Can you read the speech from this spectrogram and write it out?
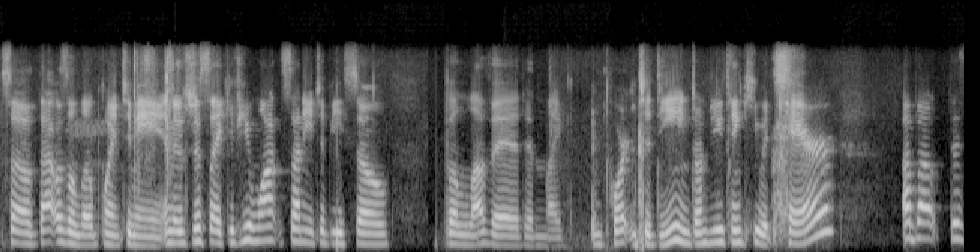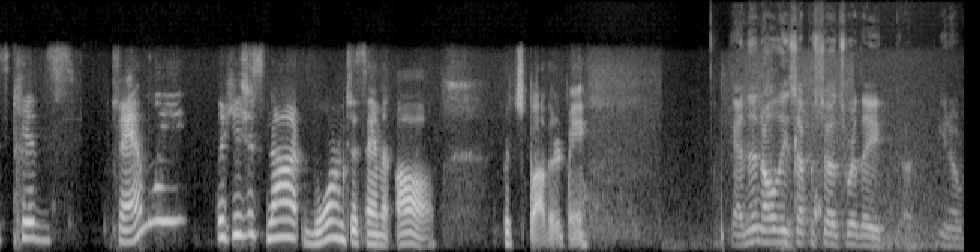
So that was a low point to me. And it was just like if you want Sonny to be so beloved and like important to Dean, don't you think he would care about this kid's family? Like he's just not warm to Sam at all, which bothered me. Yeah, and then all these episodes where they, uh, you know,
